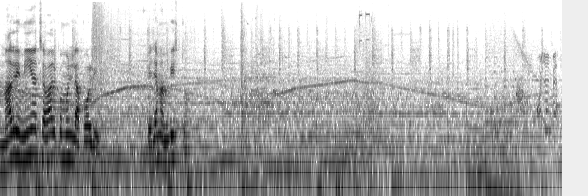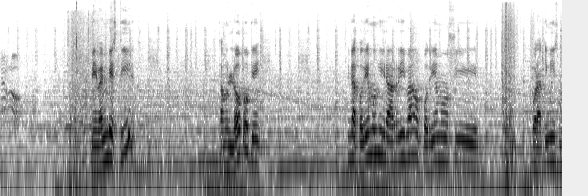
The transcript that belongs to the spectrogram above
Madre mía, chaval, como es la poli. Que ya me han visto. ¿Me va a investir? ¿Estamos locos o qué? Mira, podríamos ir arriba o podríamos ir por aquí mismo.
